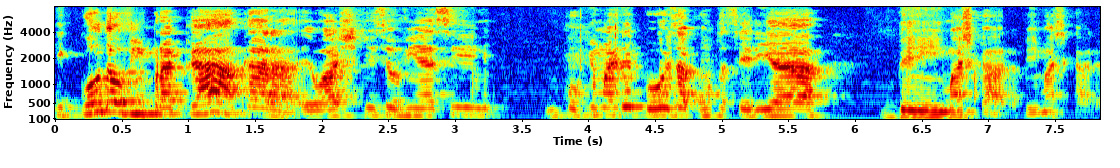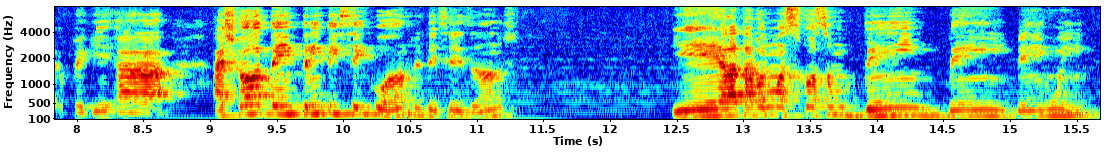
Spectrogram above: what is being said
E quando eu vim para cá, cara, eu acho que se eu viesse um pouquinho mais depois, a conta seria bem mais cara, bem mais cara. Eu peguei a a escola tem 35 anos, 36 anos, e ela estava numa situação bem, bem, bem ruim.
